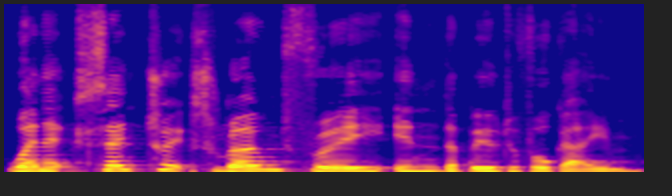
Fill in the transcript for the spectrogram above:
"When Eccentrics Roamed Free in the Beautiful Game."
